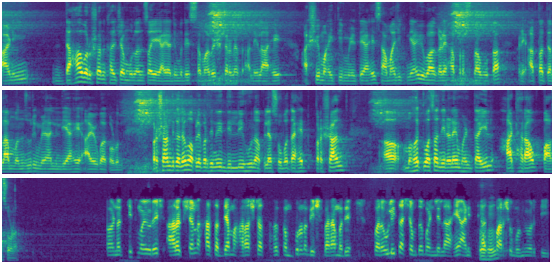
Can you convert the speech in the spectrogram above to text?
आणि दहा वर्षांखालच्या मुलांचा या यादीमध्ये समावेश करण्यात आलेला आहे अशी माहिती मिळते आहे. सामाजिक न्याय विभागाकडे हा प्रस्ताव होता आणि आता त्याला मंजुरी मिळालेली आहे आयोगाकडून. प्रशांत कदम आपले प्रतिनिधी दिल्लीहून आपल्यासोबत आहेत. प्रशांत महत्त्वाचा महत्त्वाचा निर्णय म्हणता येईल. हा ठराव पास होणं नक्कीच मयुरेश आरक्षण हा सध्या महाराष्ट्रासह संपूर्ण देशभरामध्ये परवलीचा शब्द बनलेला आहे आणि त्याच पार्श्वभूमीवरती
